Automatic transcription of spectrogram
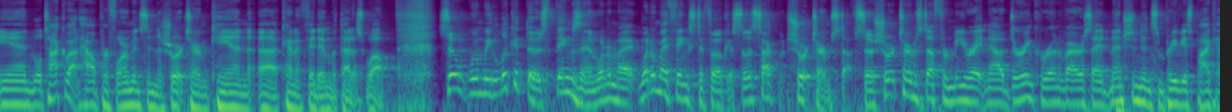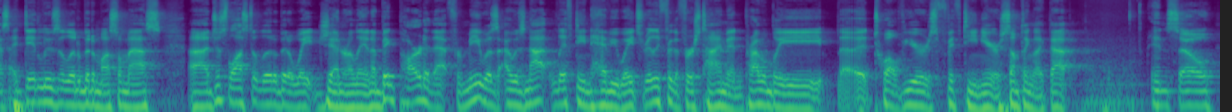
And we'll talk about how performance in the short term can uh, kind of fit in with that as well. So when we look at those things, then what are my what are my things to focus? So let's talk about short term stuff. So short term stuff for me right now during coronavirus, I had mentioned in some previous podcasts, I did lose a little bit of muscle mass, uh, just lost a little bit of weight generally, and a big part of that for me was I was not lifting heavy weights really for the first time in probably uh, 12 years, 15 years, something like that. And so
